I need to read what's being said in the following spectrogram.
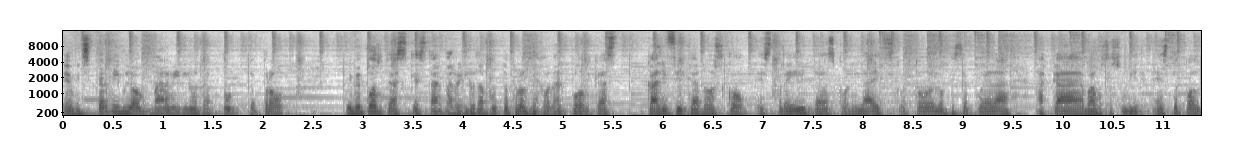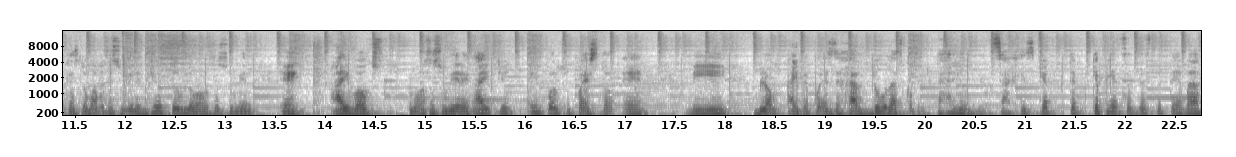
eh, visitar mi blog marvinluna.pro y mi podcast que está en marvinluna.pro diagonal podcast. Califícanos con estrellitas, con likes, con todo lo que se pueda. Acá vamos a subir este podcast, lo vamos a subir en YouTube, lo vamos a subir en iVoox, lo vamos a subir en iTunes y por supuesto en mi blog. Ahí me puedes dejar dudas, comentarios, mensajes. ¿Qué, qué piensas de este tema?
